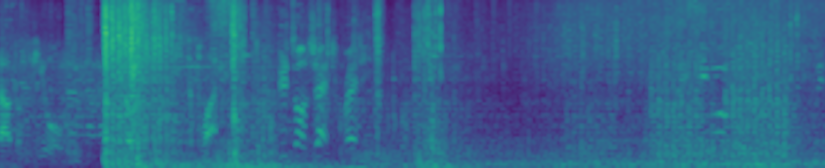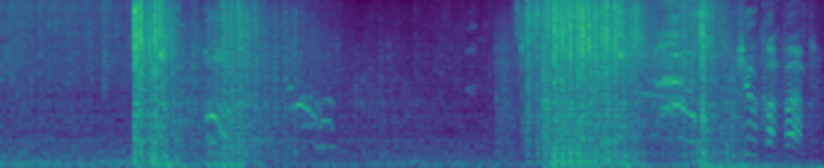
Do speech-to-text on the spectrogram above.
Out of fuel. Resupply. VTOL jet ready. Kill confirmed.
